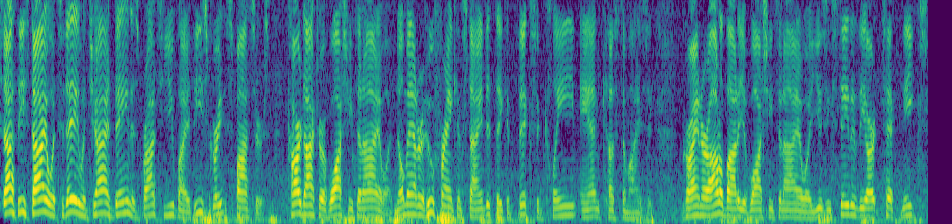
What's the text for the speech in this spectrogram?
Southeast Iowa Today with John Bain is brought to you by these great sponsors. Car Doctor of Washington, Iowa. No matter who Frankensteined it, they can fix and clean and customize it. Griner Auto Body of Washington, Iowa, using state-of-the-art techniques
